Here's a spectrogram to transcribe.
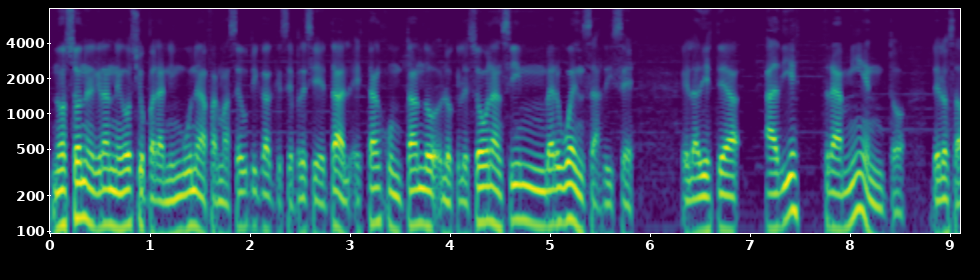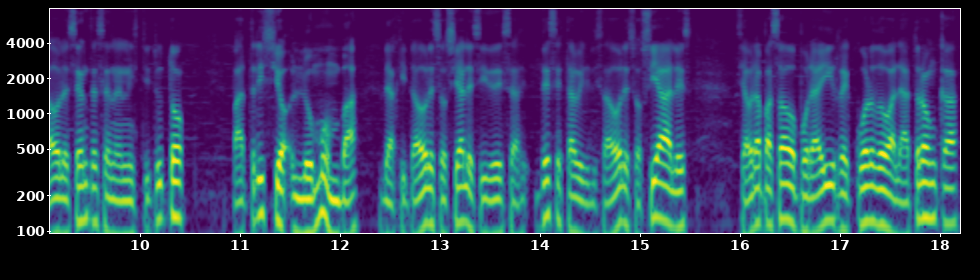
no son el gran negocio para ninguna farmacéutica que se precie de tal. Están juntando lo que les sobran sin vergüenzas, dice. El adiestramiento de los adolescentes en el Instituto Patricio Lumumba, de agitadores sociales y desestabilizadores sociales. Se habrá pasado por ahí, recuerdo a la tronca,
